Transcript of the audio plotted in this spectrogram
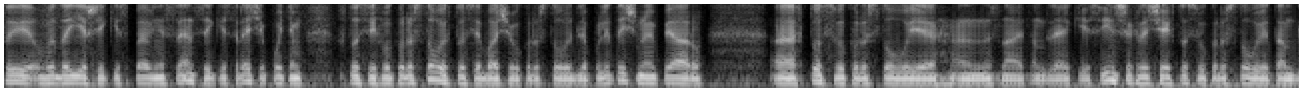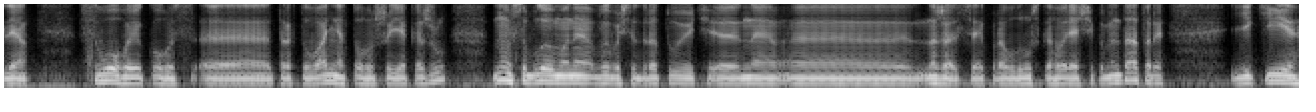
ти видаєш якісь певні сенси, якісь речі, потім хтось їх використовує, хтось я бачу, використовує для політичного піару. е, Хтось використовує, не знаю, там для якихось інших речей, хтось використовує там для свого якогось е, трактування того, що я кажу. Ну, особливо мене, вибачте, дратують е, не, е, на жаль, це, як правило, русскоговорящі коментатори, які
